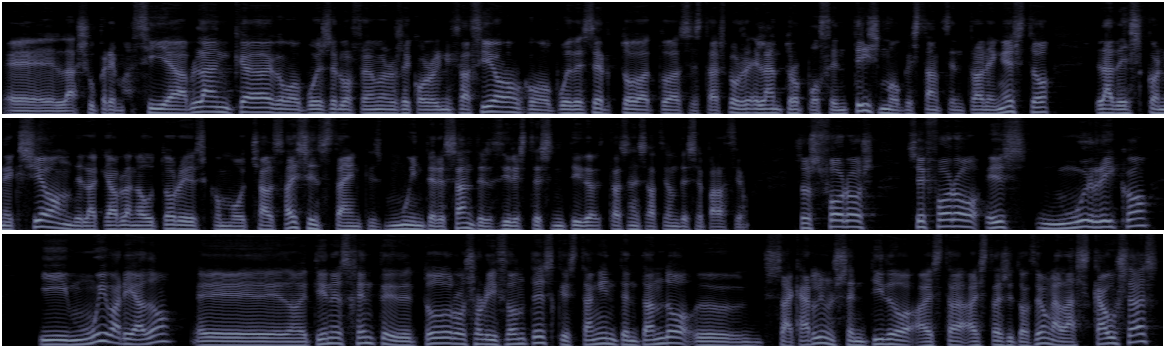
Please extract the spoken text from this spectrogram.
eh, la supremacía blanca, como puede ser los fenómenos de colonización, como puede ser todas estas cosas, el antropocentrismo que está central en esto, la desconexión de la que hablan autores como Charles Eisenstein, que es muy interesante, es decir, este sentido, esta sensación de separación. Esos foros, ese foro es muy rico y muy variado, eh, donde tienes gente de todos los horizontes que están intentando eh, sacarle un sentido a esta, a esta situación, a las causas,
